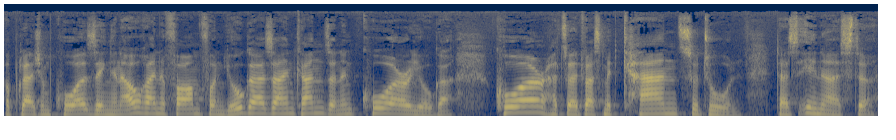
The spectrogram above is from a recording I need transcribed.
obgleich im Chor singen auch eine Form von Yoga sein kann, sondern Core Yoga. Core hat so etwas mit Kern zu tun, das Innerste.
